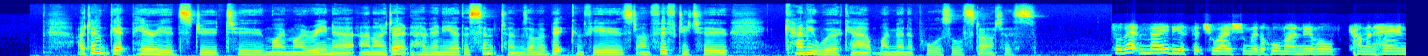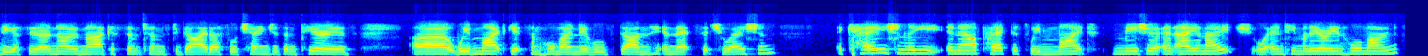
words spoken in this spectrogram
I don't get periods due to my Mirena and I don't have any other symptoms. I'm a bit confused. I'm 52. Can you work out my menopausal status? So that may be a situation where the hormone levels come in handy if there are no marker symptoms to guide us or changes in periods. Uh, we might get some hormone levels done in that situation. Occasionally in our practice, we might measure an AMH or anti Müllerian hormone.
